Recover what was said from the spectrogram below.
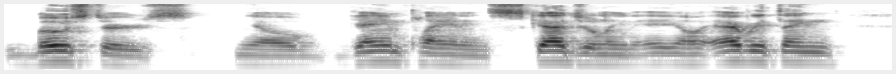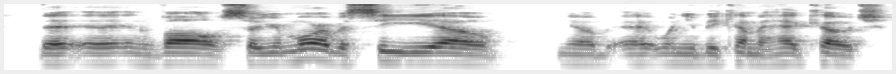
boosters, you know, game planning, scheduling, you know, everything that uh, involves. So you're more of a CEO, you know, uh, when you become a head coach.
